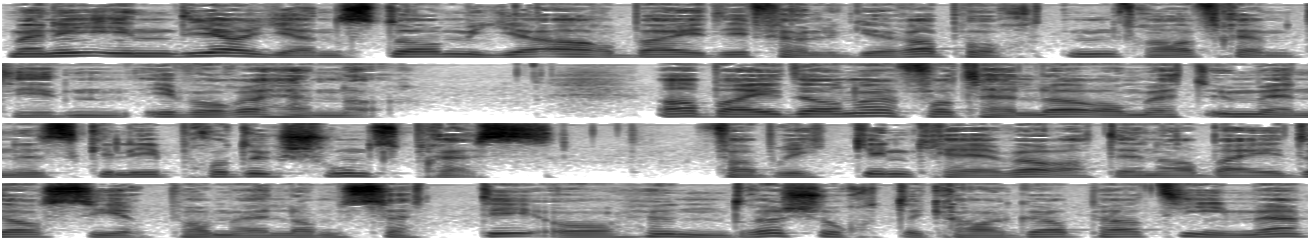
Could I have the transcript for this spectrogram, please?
Men i India gjenstår mye arbeid, ifølge rapporten fra Fremtiden i våre hender. Arbeiderne forteller om et umenneskelig produksjonspress. Fabrikken krever at en arbeider syr på mellom 70 og 100 skjortekrager per time,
